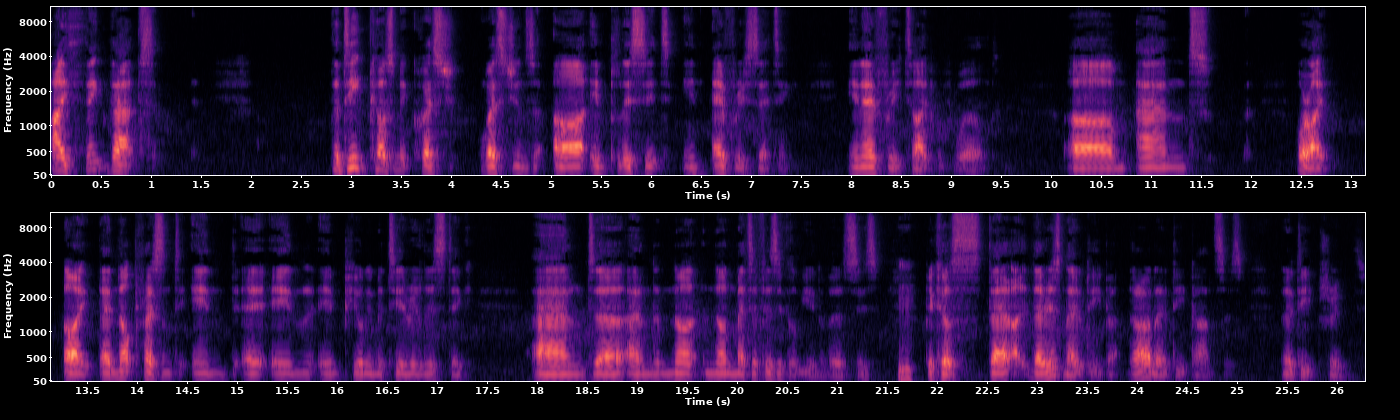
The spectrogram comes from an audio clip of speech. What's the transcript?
I think that the deep cosmic question, questions are implicit in every setting, in every type of world, um, and all right, all right, they're not present in in in purely materialistic and uh, and non metaphysical universes Hmm. because there there is no deep there are no deep answers, no deep truths.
